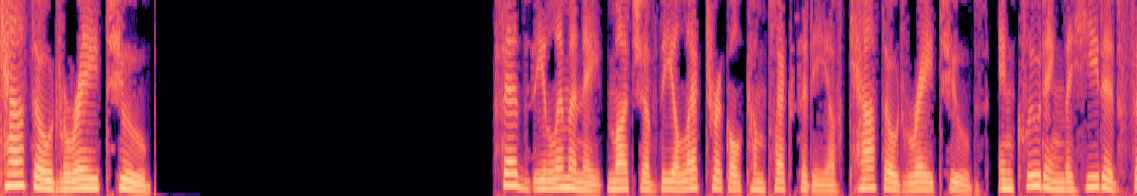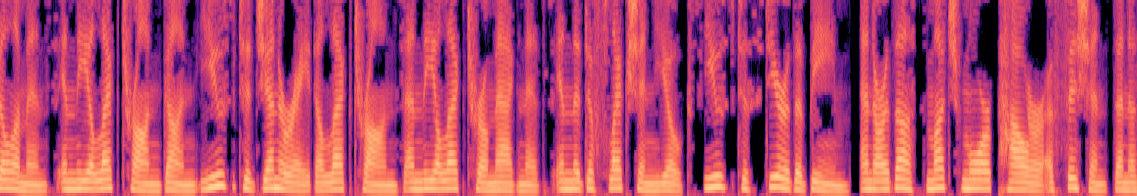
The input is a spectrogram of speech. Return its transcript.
Cathode ray tube. FEDs eliminate much of the electrical complexity of cathode ray tubes, including the heated filaments in the electron gun used to generate electrons and the electromagnets in the deflection yokes used to steer the beam, and are thus much more power efficient than a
